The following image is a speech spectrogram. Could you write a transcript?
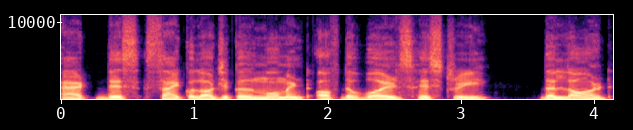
At this psychological moment of the world's history, the Lord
